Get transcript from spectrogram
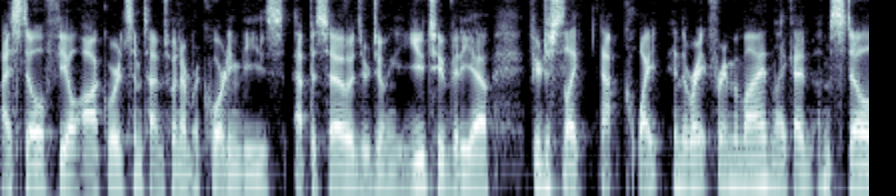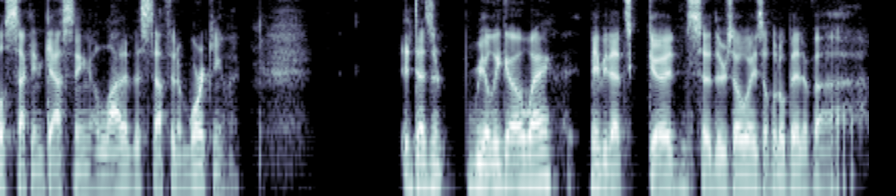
I still feel awkward sometimes when I'm recording these episodes or doing a YouTube video. If you're just like not quite in the right frame of mind, like I'm, still second guessing a lot of the stuff that I'm working on. It doesn't really go away. Maybe that's good. So there's always a little bit of a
